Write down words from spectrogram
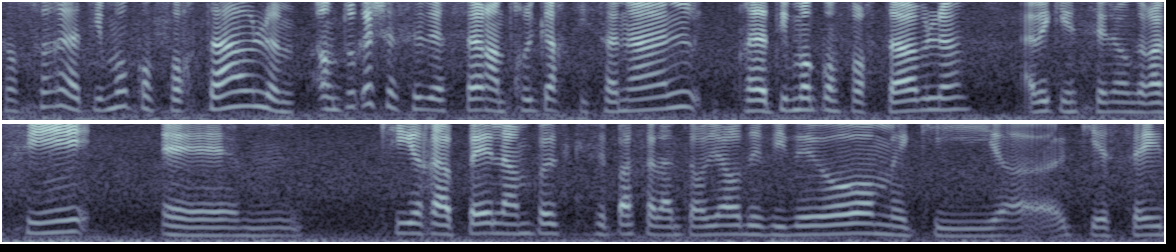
qu'on soit relativement confortable. En tout cas, j'essaie de faire un truc artisanal, relativement confortable, avec une scénographie et qui rappelle un peu ce qui se passe à l'intérieur des vidéos, mais qui, euh, qui essaye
